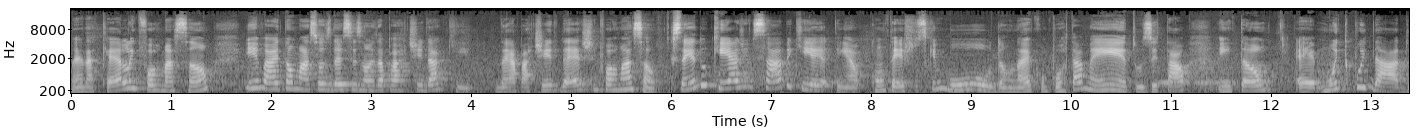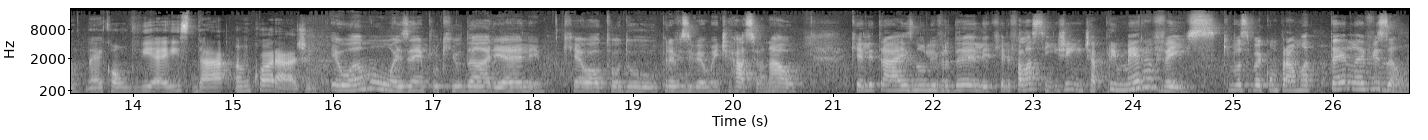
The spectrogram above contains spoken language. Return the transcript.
né, naquela informação e vai tomar suas decisões a partir daqui, né, a partir desta informação. Sendo que a gente sabe que tem contextos que mudam, né, comportamentos e tal. Então, é muito cuidado, né, com o viés da ancoragem. Eu amo um exemplo que o Dan Ariely, que é o autor do Previsivelmente Racional, que ele traz no livro dele, que ele fala assim, gente, a primeira vez que você vai comprar uma televisão,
